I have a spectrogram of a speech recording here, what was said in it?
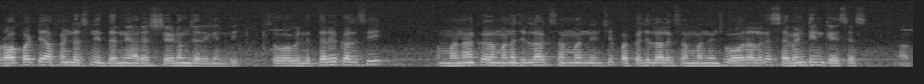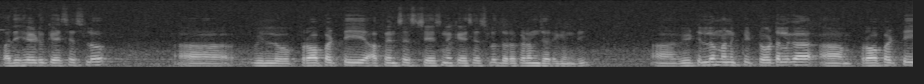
ప్రాపర్టీ అఫెండర్స్ని ఇద్దరిని అరెస్ట్ చేయడం జరిగింది. సో వీళ్ళిద్దరూ కలిసి మనకు మన జిల్లాకు సంబంధించి పక్క జిల్లాలకు సంబంధించి ఓవరాల్గా సెవెంటీన్ కేసెస్ పదిహేడు కేసెస్లో వీళ్ళు ప్రాపర్టీ అఫెన్సెస్ చేసిన కేసెస్లో దొరకడం జరిగింది. వీటిల్లో మనకి టోటల్గా property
